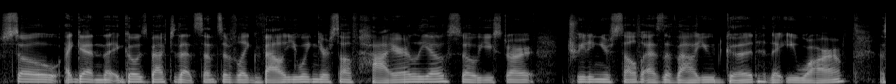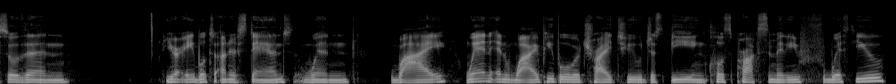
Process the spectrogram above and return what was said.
so again, that it goes back to that sense of like valuing yourself higher, Leo. So you start treating yourself as the valued good that you are. So then you're able to understand when why when and why people would try to just be in close proximity with you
